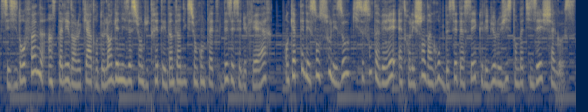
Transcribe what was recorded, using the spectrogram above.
Ces hydrophones, installés dans le cadre de l'organisation du traité d'interdiction complète des essais nucléaires, ont capté des sons sous les eaux qui se sont avérés être les chants d'un groupe de cétacés que les biologistes ont baptisé Chagos.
